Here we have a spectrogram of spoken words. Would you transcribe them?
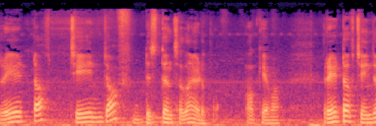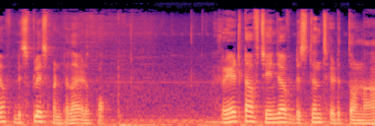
ரேட் ஆஃப் சேஞ்ச் ஆஃப் டிஸ்டன்ஸை தான் எடுப்போம். ஓகேவா ரேட் ஆஃப் சேஞ்ச் ஆஃப் டிஸ்பிளேஸ்மெண்ட்டை தான் எடுப்போம். Rate of change of distance எடுத்தோன்னா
